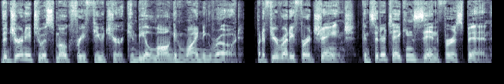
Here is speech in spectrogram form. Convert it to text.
The journey to a smoke free future can be a long and winding road, but if you're ready for a change, consider taking ZYN for a spin.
